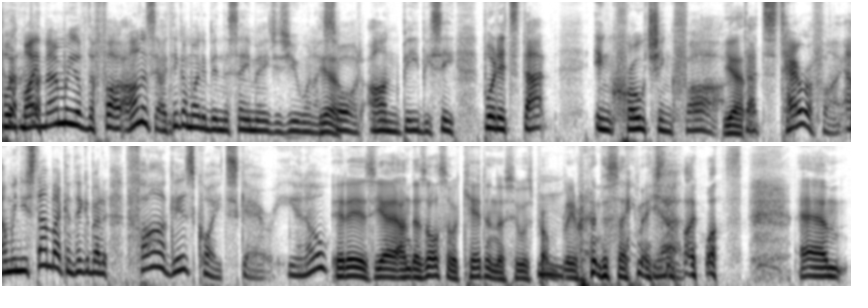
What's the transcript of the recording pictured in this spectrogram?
but my memory of the fog. Honestly, I think I might have been the same age as you when I Yeah. saw it on BBC. But it's that encroaching fog Yeah. that's terrifying. And when you stand back and think about it, fog is quite scary. You know. It is, yeah, and there's also a kid in it who was probably around the same age Hmm. Yeah. that I was. Um,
